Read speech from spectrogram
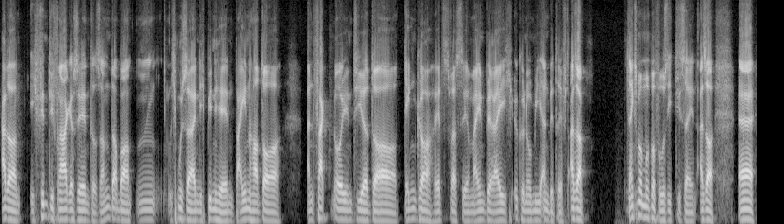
Also ich finde die Frage sehr interessant, aber mh, hm, ich muss sagen, ich bin hier ein beinharter, an Fakten orientierter Denker, jetzt was hier mein Bereich Ökonomie anbetrifft. Also zunächst mal muss man vorsichtig sein. Also äh,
